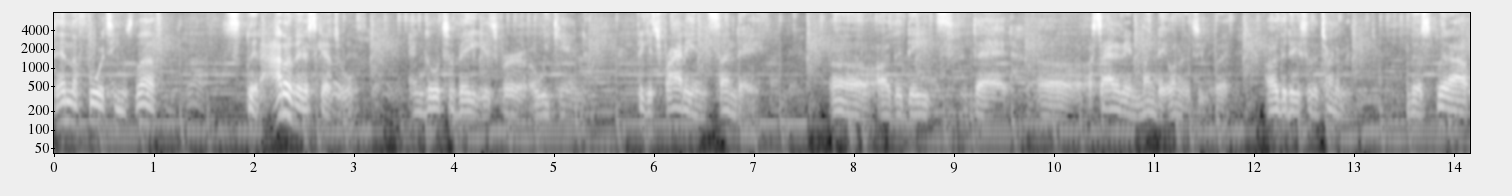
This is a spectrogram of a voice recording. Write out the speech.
Then the four teams left split out of their schedule and go to Vegas for a weekend. I think it's Friday and Sunday uh, are the dates that uh, Saturday and Monday, one of the two, but are the dates of the tournament. They'll split out.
